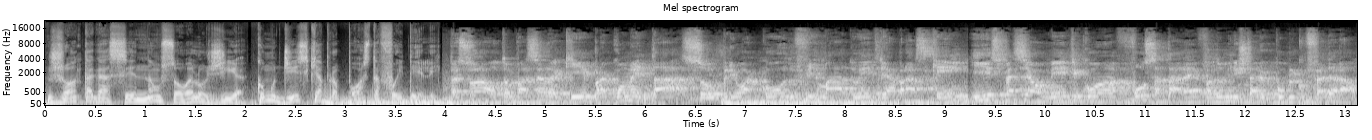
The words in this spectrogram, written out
JHC não só elogia, como diz que a proposta foi dele. Pessoal, estou passando aqui para comentar sobre o acordo firmado entre a Braskem e especialmente com a Força Tarefa do Ministério Público Federal.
